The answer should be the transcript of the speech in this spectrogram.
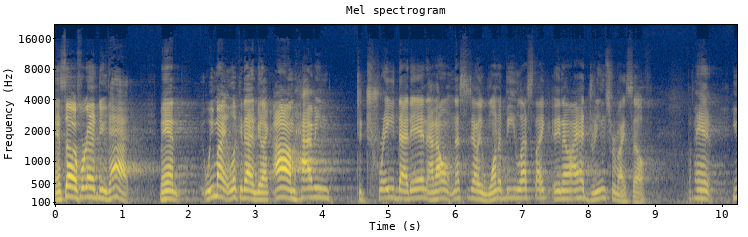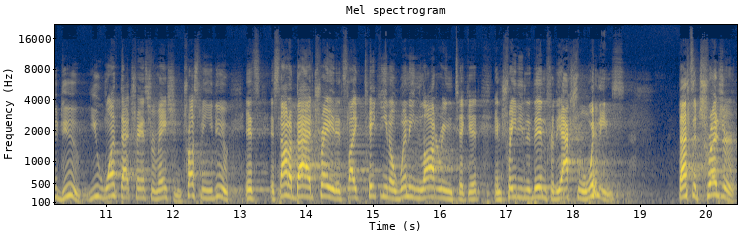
And so if we're going to do that, man, we might look at that and be like, ah, oh, I'm having to trade that in. I don't necessarily want to be less like, you know, I had dreams for myself. But man, you do. You want that transformation. Trust me, you do. It's, it's not a bad trade. It's like taking a winning lottery ticket and trading it in for the actual winnings. That's a treasure.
